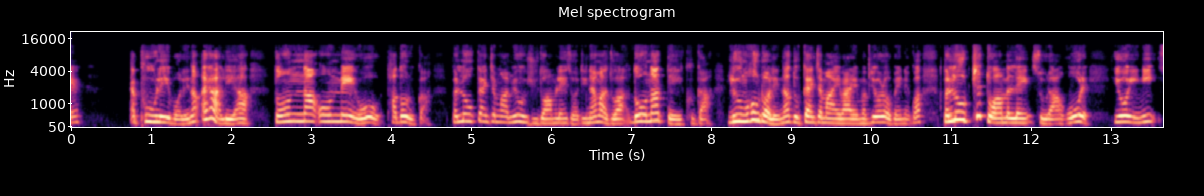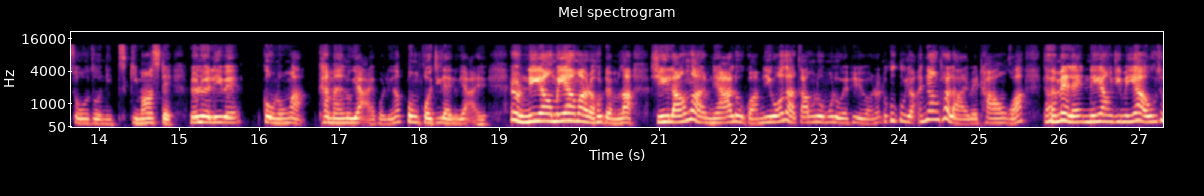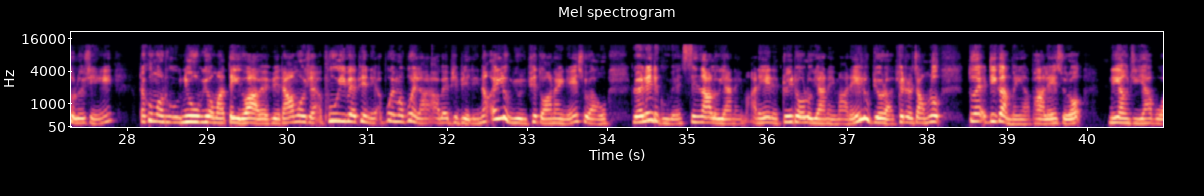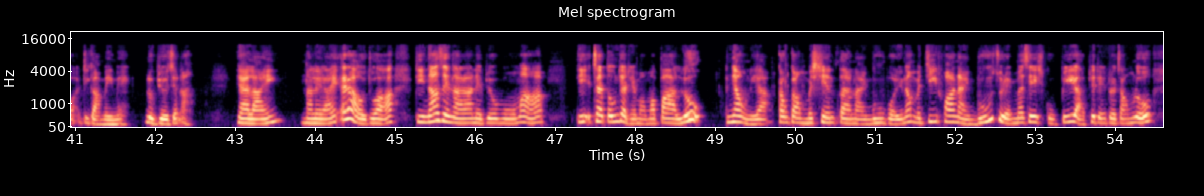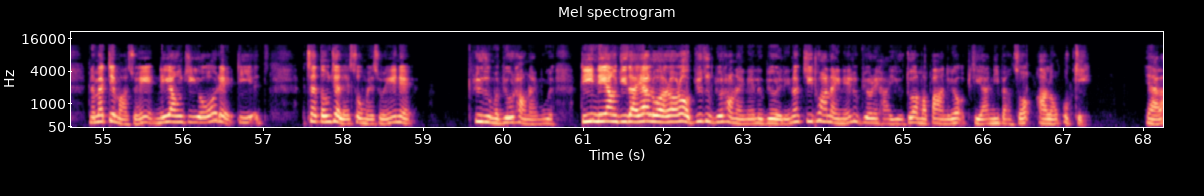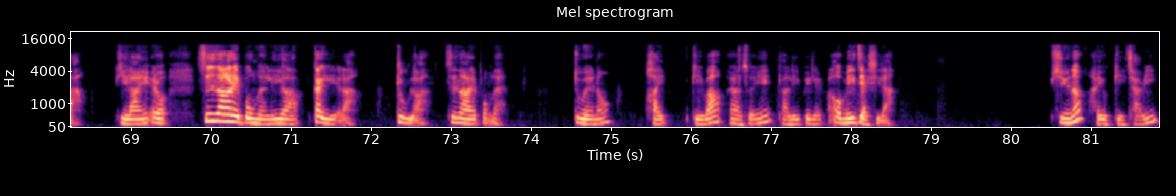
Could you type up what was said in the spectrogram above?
အဖူးလေးပေါ့လေနော်အဲ့ဒါလေးကဒွန်နာအုံးမေကိုထားတော့လူကဘလို့ကန်ကြမ္မာမျိုးကိုယူသွားမလဲဆိုတော့ဒီနားမှာသူကဒွန်နာတေခုကလူမဟုတ်တော့လေနော်သူကန်ကြမ္မာရေးပါတယ်မပြောတော့ဘဲနဲ့ကွာဘလို့ဖြစ်သွားမလဲဆိုတာကိုတဲ့ယောယီနီဆိုဆိုနီစကီမတ်စ်တဲ့လွယ်လွယ်လေးပဲ အကုန်လုံးကခံမှန်းလို့ရတယ်ပေါ့လေနော်ပုံဖော်ကြည့်လိုက်လို့ရတယ်အဲ့တော့နေအောင်မရမှတော့ဟုတ်တယ်မလားရေလောင်းမှများလို့ကွာမြေဝါသာကောင်းလို့မလို့ပဲဖြစ်ဖြစ်ပါတော့တခုခုကြောင့်အညောင်ထွက်လာတယ်ပဲထားအောင်ကွာဒါပေမဲ့လည်းနေအောင်ကြီးမရဘူးဆိုလို့ရှိရင်တခုမဟုတ်တခုညိုးပြီးတော့မှတေသွားတာပဲဖြစ်ဒါမှမဟုတ်ရှင်အဖူးကြီးပဲဖြစ်နေအပွင့်မပွင့်လာတာပဲဖြစ်ဖြစ်လေနော်အဲ့လိုမျိုးတွေဖြစ်သွားနိုင်တယ်ဆိုတာကိုလွယ်လင်းတကူပဲစဉ်းစားလို့ရနိုင်ပါတယ်တဲ့တွေးတောလို့ရနိုင်ပါတယ်လို့ပြောတာဖြစ်တော့ကြောင့်မလို့သူရဲ့အဓိကမိန်ကဘာလဲဆိုတော့နေအောင်ကြီးရဖို့ကအဓိကမိန်ပဲလို့ပြောချင်တာရလာရင် နားလည်လိုက်အဲ့ဒါကိုသူကဒီနာစင်နာရနဲ့ပြောပုံမှာဒီအချက်၃ချက်ထဲမှာမပါလို့အညောင်တွေကကောင်းကောင်းမရှင်းတန်နိုင်ဘူးပေါ့လေနော်မကြီးထွားနိုင်ဘူးဆိုတဲ့ message ကိုပေးတာဖြစ်တဲ့အတွက်ကြောင့်မလို့နံပါတ်1မှာဆိုရင်နေအောင်ကြည်ရောတဲ့ဒီအချက်၃ချက်လဲစုံမယ်ဆိုရင်တဲ့ပြုစုမပြောထောင်နိုင်ဘူးလေဒီနေအောင်ကြည်သာရလို့ကတော့ပြုစုပြောထောင်နိုင်တယ်လို့ပြောရလေနော်ကြီးထွားနိုင်တယ်လို့ပြောတဲ့ဟာကြီးကိုသူကမပါနေတော့အဖြေကနိဗ္ဗာန်ဆိုအားလုံး okay ရလားကြည်လိုက်ရင်အဲ့တော့စဉ်းစားတဲ့ပုံစံလေးကကြိုက်ရလားတူလားစဉ်းစားတဲ့ပုံစံ တူရယ်နော်ဟိုက်ကြည်ပါအဲ့ဒါဆိုရင်ဒါလေးပေးလိုက်ပါအော်မေးကြရှိလားရှိနော်ဟိုက် okay ချပြီ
